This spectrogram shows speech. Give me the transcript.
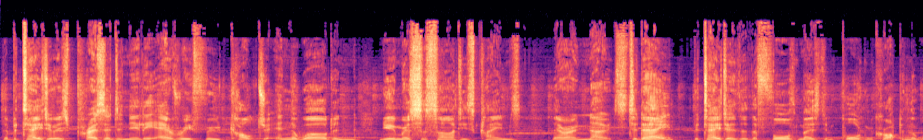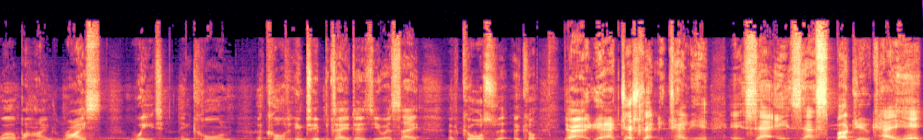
The potato is present in nearly every food culture in the world, and numerous societies claims their own notes. Today, potatoes are the fourth most important crop in the world behind rice, wheat, and corn, according to Potatoes USA. Of course, of course Yeah, yeah. Just let me tell you, it's uh, it's uh, Spud UK here,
